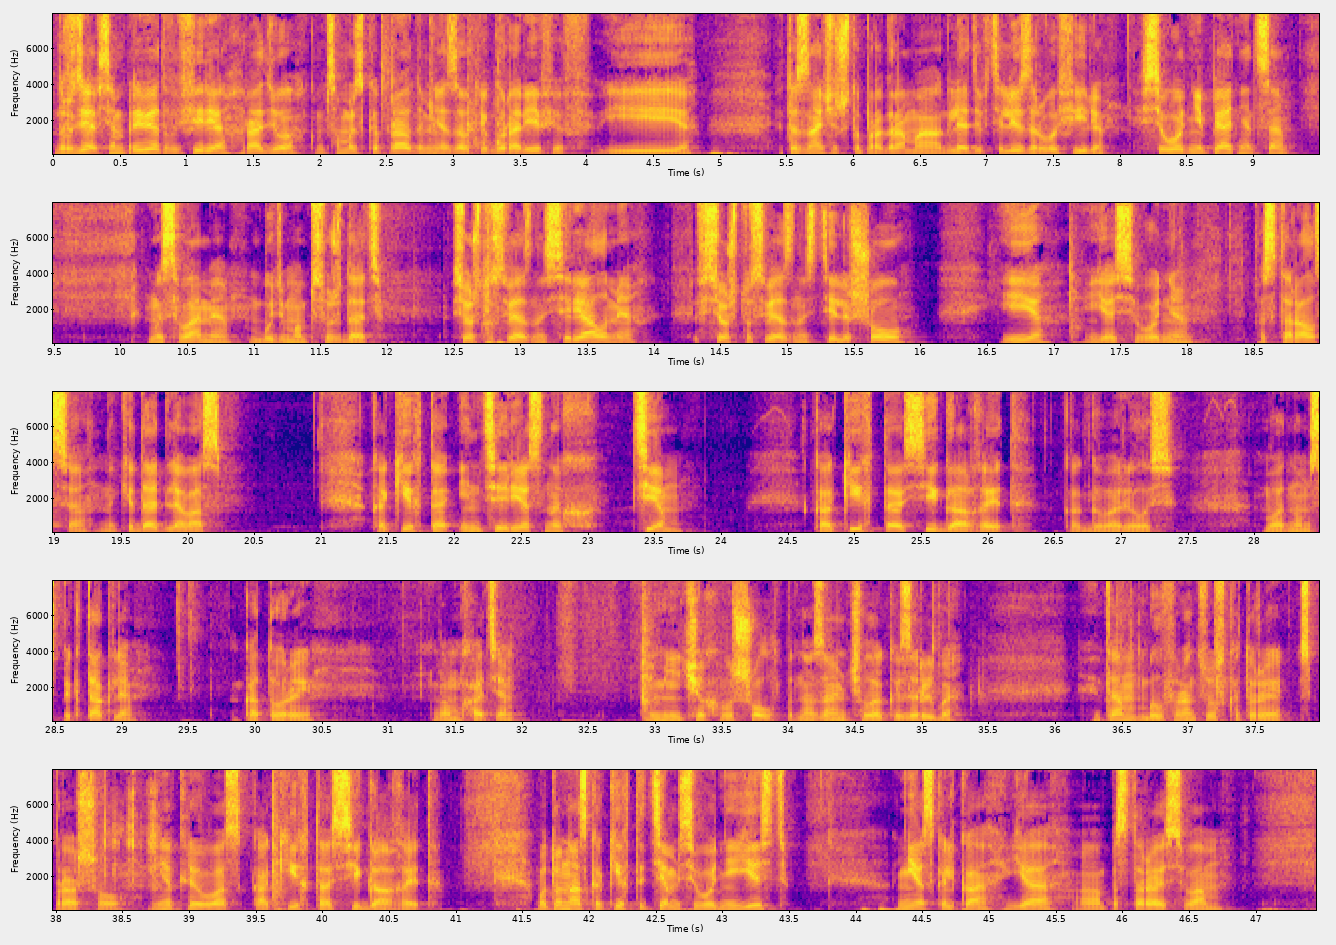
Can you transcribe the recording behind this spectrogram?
Друзья, всем привет! В эфире радио «Комсомольская правда». Меня зовут Егор Арефьев. И это значит, что программа «Глядя в телевизор» в эфире. Сегодня пятница. Мы с вами будем обсуждать все, что связано с сериалами, все, что связано с телешоу. И я сегодня постарался накидать для вас каких-то интересных тем, каких-то сигарет, как говорилось в одном спектакле, который в Амхате имени Чехова шел под названием «Человек из рыбы». И там был француз, который спрашивал, нет ли у вас каких-то сигарет. Вот у нас каких-то тем сегодня есть, несколько. Я а, постараюсь вам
